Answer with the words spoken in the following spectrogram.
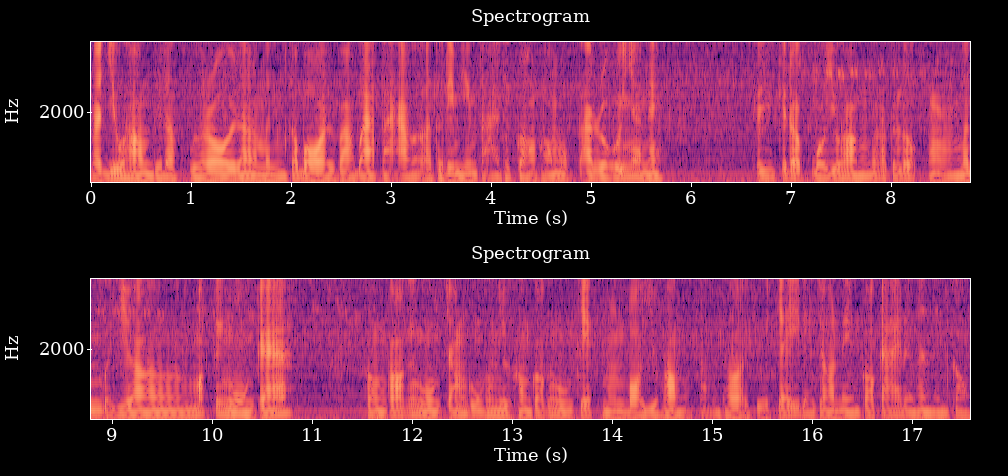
Và diêu hồng thì đợt vừa rồi đó là mình có bồi vào ba tạ và ở thời điểm hiện tại thì còn khoảng một tạ rưỡi nha anh em thì cái đợt bồi dưỡng hồng đó là cái lượt ừ, mình bị uh, mất cái nguồn cá. Không có cái nguồn chấm cũng không như không có cái nguồn chép mình bồi diêu hồng tạm thời chữa cháy để cho anh em có cái để mà anh em câu.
